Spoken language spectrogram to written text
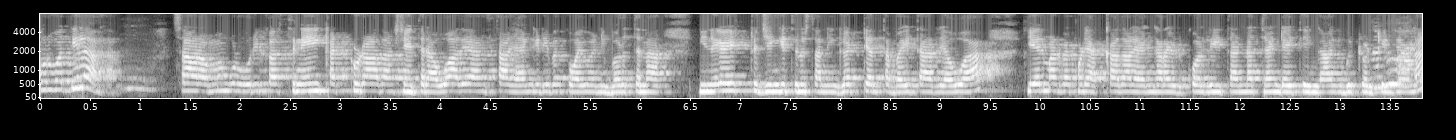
ಊರಿಗೆ ಗೊತ್ತಿಲ್ಲ ಸಾವಿರ ಅಮ್ಮಂಗಳು ಊರಿಗೆ ಕಳಿಸ್ತೀನಿ ಕಟ್ಟುಡಾದ ಸ್ನೇಹಿತರೆ, ಅವ್ವ ಅದೇ ಅನ್ಸ್ತಾಳೆ, ಹೆಂಗೆ ಹಿಡಿಬೇಕು ಅವ್ವ ನೀ ಬರುತ್ತನ? ನಿನಗೆ ಇಷ್ಟು ಜಿಂಗಿ ತಿನ್ನಿಸ್ತಾನೆ ನೀ ಗಟ್ಟಿ ಅಂತ ಬೈತಾಳ್ರಿ ಅವ್ವ. ಏನು ಮಾಡ್ಬೇಕು ನೋಡಿ, ಅಕ್ಕ ಅದಾಳೆ ಹೆಂಗಾರ ಹಿಡ್ಕೊಳ್ರಿ, ತಣ್ಣ ತಂಡ ಐತಿ, ಹಿಂಗಾಗಿ ಬಿಟ್ಟು ಹೊಂಟಿನ್ರಿ ಅವನ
